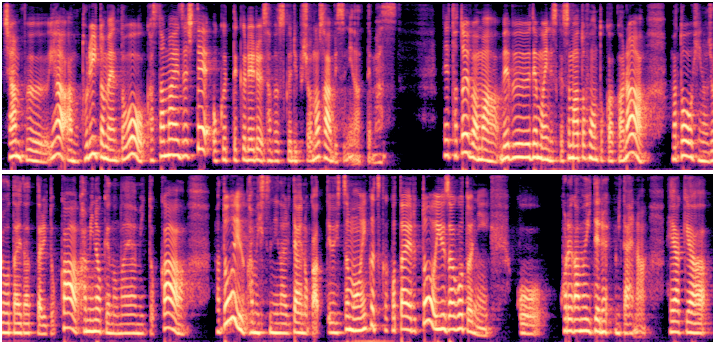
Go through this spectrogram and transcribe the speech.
シャンプーやあのトリートメントをカスタマイズして送ってくれるサブスクリプションのサービスになってます。で、例えばまあ、ウェブでもいいんですけど、スマートフォンとかから、まあ、頭皮の状態だったりとか、髪の毛の悩みとか、まあ、どういう髪質になりたいのかっていう質問をいくつか答えると、ユーザーごとに、こう、これが向いてるみたいなヘアケア、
